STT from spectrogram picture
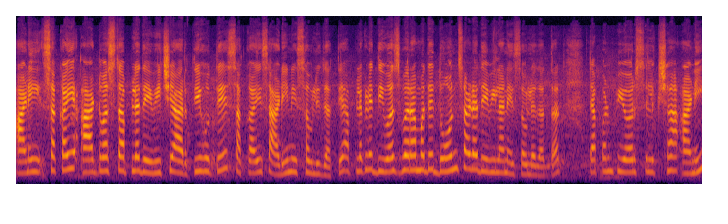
आणि सकाळी आठ वाजता आपल्या देवीची आरती होते. सकाळी साडी नेसवली जाते. आपल्याकडे दिवसभरामध्ये दोन साड्या देवीला नेसवल्या जातात. त्या पण प्युअर सिल्कच्या आणि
